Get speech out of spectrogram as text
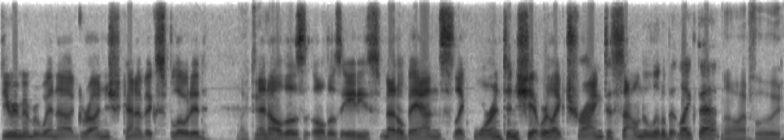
Do you remember when uh, grunge kind of exploded? I do. and all those all those 80s metal bands like Warrant and shit were like trying to sound a little bit like that Oh, absolutely.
